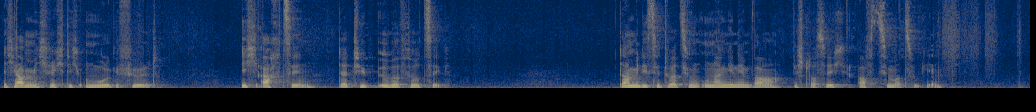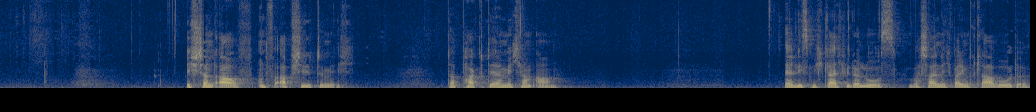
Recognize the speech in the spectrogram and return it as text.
Ich habe mich richtig unwohl gefühlt. Ich 18, der Typ über 40. Da mir die Situation unangenehm war, beschloss ich, aufs Zimmer zu gehen. Ich stand auf und verabschiedete mich. Da packte er mich am Arm. Er ließ mich gleich wieder los, wahrscheinlich weil ihm klar wurde,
